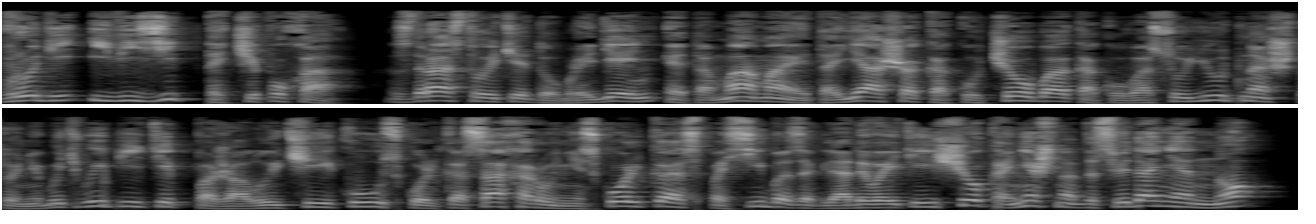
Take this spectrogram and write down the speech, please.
Вроде и визит-то чепуха. «Здравствуйте, добрый день, это мама, это Яша, как учеба, как у вас уютно, что-нибудь выпьете, пожалуй, чайку, сколько сахару, нисколько, спасибо, заглядывайте еще, конечно, до свидания, но...»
